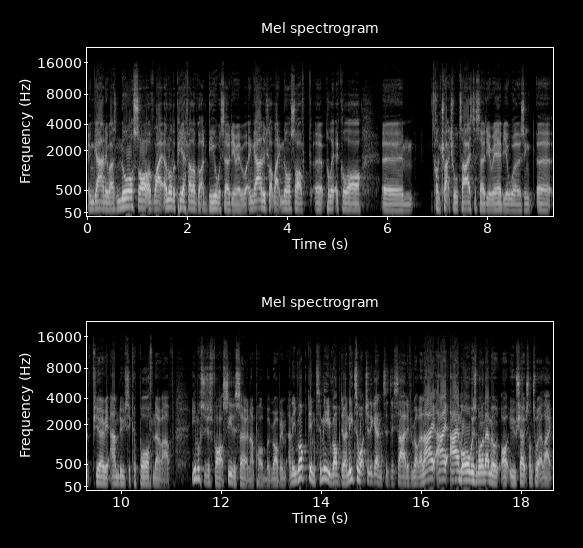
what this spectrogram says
Ngannou has no sort of like, the PFL have got to deal with Saudi Arabia, but Ngannou's got like no sort of uh, political or. Um, contractual ties to Saudi Arabia, whereas uh, Fury and Usyk both now have. He must have just thought, see this out, and I'll probably rob him. And he robbed him. To me, he robbed him. I need to watch it again to decide if he robbed him. And I, I, I'm always one of them who, who shouts on Twitter, like,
